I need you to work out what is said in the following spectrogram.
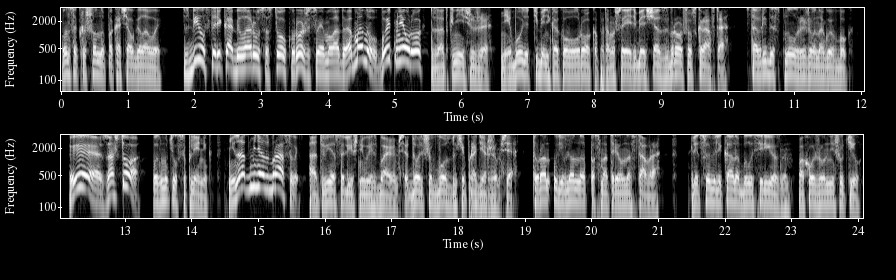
Он сокрушенно покачал головой. Сбил старика-белоруса с толку рожи своей молодой, обманул. Будет мне урок». «Заткнись уже. Не будет тебе никакого урока, потому что я тебя сейчас сброшу с крафта». Ставрида спнул рыжего ногой в бок. «Э, за что?» — возмутился пленник. «Не надо меня сбрасывать!» «От веса лишнего избавимся, дольше в воздухе продержимся». Туран удивленно посмотрел на Ставра. Лицо великана было серьезным, похоже, он не шутил,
